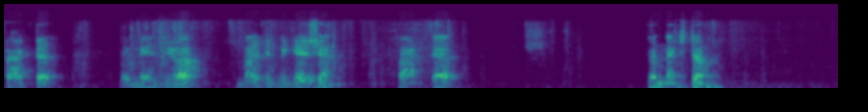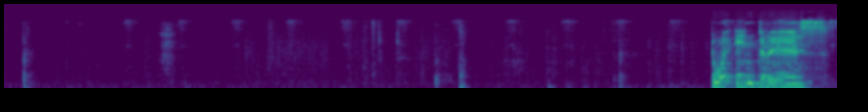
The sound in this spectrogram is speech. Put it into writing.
factor. M is your multiplication factor. The next term. To increase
